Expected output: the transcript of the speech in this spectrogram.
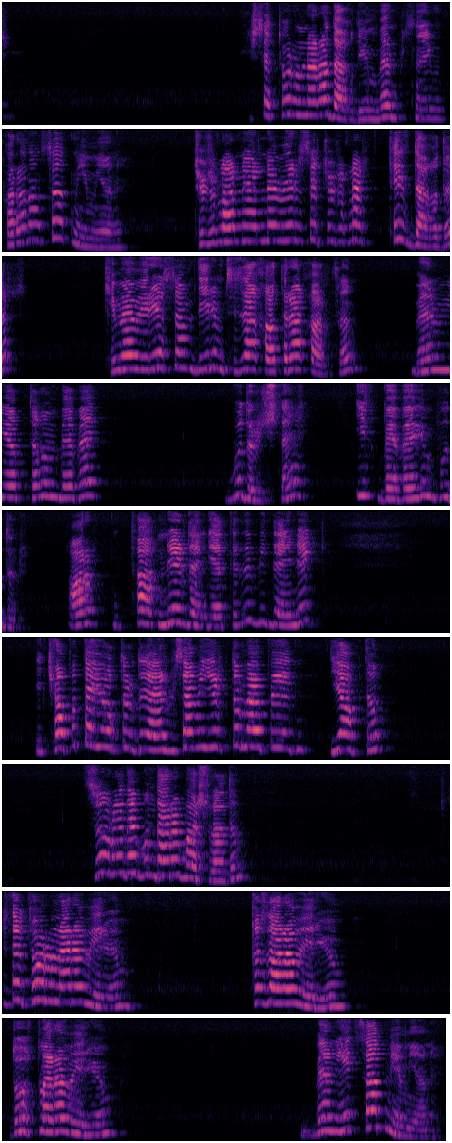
İşte torunlara dağıtıyorum. Ben paradan satmayayım yani. Çocukların eline verirse çocuklar tez dağıdır. Kime veriyorsam derim size hatıra kalsın. Benim yaptığım bebek budur işte. İlk bebeğim budur. Arif tak nereden getirdi bir değnek. E, çaput da yokturdu. Elbisemi yırttım hep e, yaptım. Sonra da bunlara başladım. İşte torunlara veriyorum. Kızlara veriyorum. Dostlara veriyorum. Ben hiç satmıyorum yani.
